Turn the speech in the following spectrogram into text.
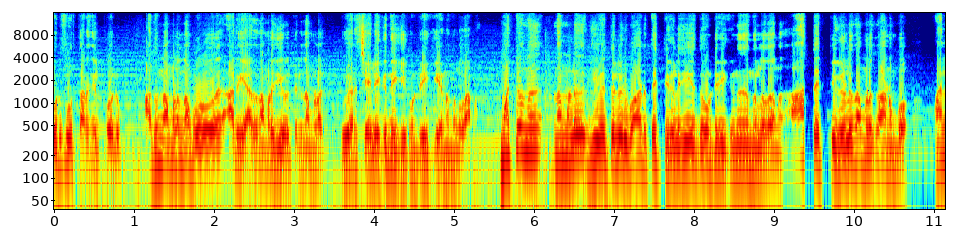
ഒരു സുഹൃത്താണെങ്കിൽ പോലും അതും നമ്മൾ നമ്മൾ അറിയാതെ നമ്മുടെ ജീവിതത്തിൽ നമ്മളെ ഉയർച്ചയിലേക്ക് നീക്കിക്കൊണ്ടിരിക്കുകയാണ് എന്നുള്ളതാണ്. മറ്റൊന്ന് നമ്മൾ ജീവിതത്തിൽ ഒരുപാട് തെറ്റുകൾ ചെയ്തുകൊണ്ടിരിക്കുന്നത് എന്നുള്ളതാണ്. ആ തെറ്റുകൾ നമ്മൾ കാണുമ്പോൾ പല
